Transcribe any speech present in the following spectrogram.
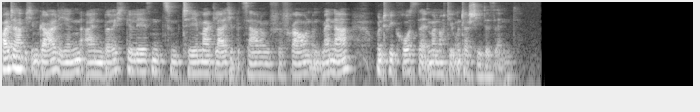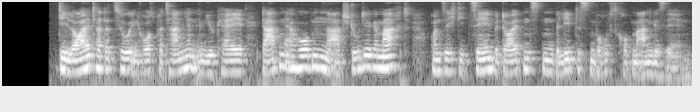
Heute habe ich im Guardian einen Bericht gelesen zum Thema gleiche Bezahlung für Frauen und Männer und wie groß da immer noch die Unterschiede sind. Deloitte hat dazu in Großbritannien im UK Daten erhoben, eine Art Studie gemacht und sich die zehn bedeutendsten, beliebtesten Berufsgruppen angesehen.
